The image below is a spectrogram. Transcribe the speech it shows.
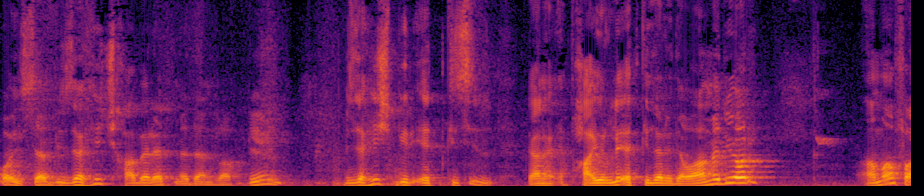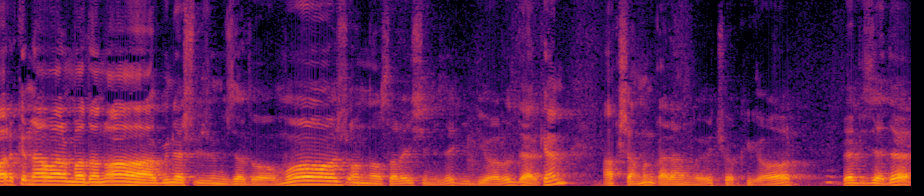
O ise bize hiç haber etmeden Rabbim bize hiçbir etkisiz yani hayırlı etkileri devam ediyor. Ama farkına varmadan aa güneş yüzümüze doğmuş ondan sonra işimize gidiyoruz derken akşamın karanlığı çöküyor ve bize de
